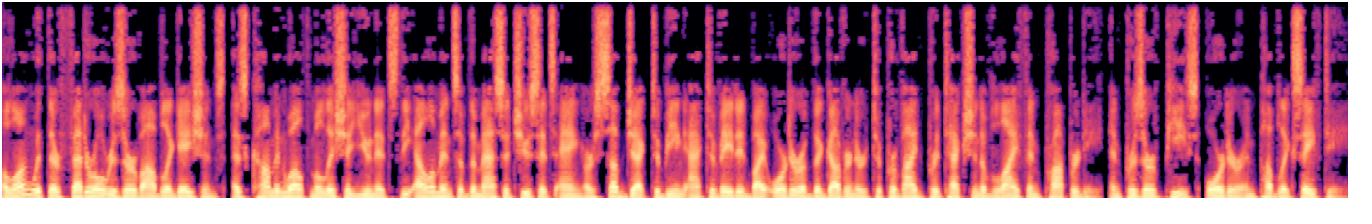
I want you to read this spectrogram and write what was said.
Along with their Federal Reserve obligations, as Commonwealth militia units the elements of the Massachusetts ANG are subject to being activated by order of the Governor to provide protection of life and property, and preserve peace, order and public safety.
